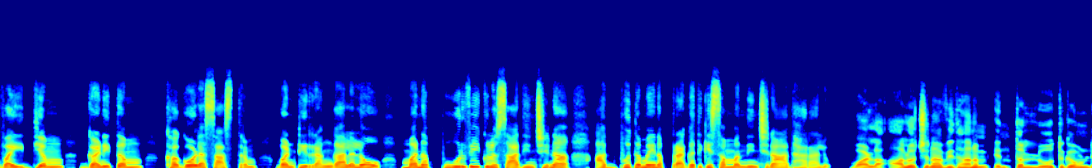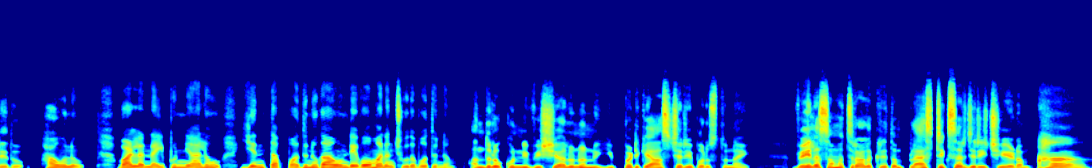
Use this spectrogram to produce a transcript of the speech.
వైద్యం గణితం ఖగోళశాస్త్రం వంటి రంగాలలో మన పూర్వీకులు సాధించిన అద్భుతమైన ప్రగతికి సంబంధించిన ఆధారాలు. వాళ్ళ ఆలోచనా విధానం ఎంత లోతుగా ఉండేదో. అవును. వాళ్ళ నైపుణ్యాలు ఎంత పదునుగా ఉండేవో మనం చూడబోతున్నాం. అందులో కొన్ని విషయాలు నన్ను ఇప్పటికే ఆశ్చర్యపరుస్తున్నాయి. వేల సంవత్సరాల క్రితం ప్లాస్టిక్ సర్జరీ చేయడం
